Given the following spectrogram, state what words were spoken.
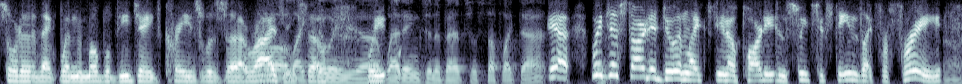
sort of like when the mobile DJ craze was uh, rising. Oh, like so doing uh, we, weddings and events and stuff like that. Yeah, we just started doing like you know parties and sweet sixteens like for free, okay.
